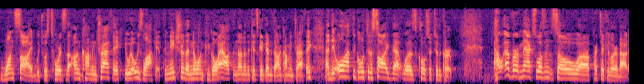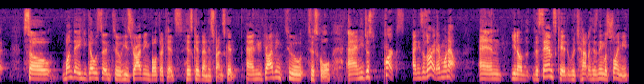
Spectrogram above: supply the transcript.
one side, which was towards the oncoming traffic. He would always lock it to make sure that no one could go out and none of the kids could get into oncoming traffic. And they all have to go to the side that was closer to the curb. However, Max wasn't so uh, particular about it. So one day he goes into, he's driving both their kids, his kid and his friend's kid, and he's driving to, to school, and he just parks, and he says, alright, everyone out. And, you know, the, the, Sam's kid, which happened, his name was Shlomi,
